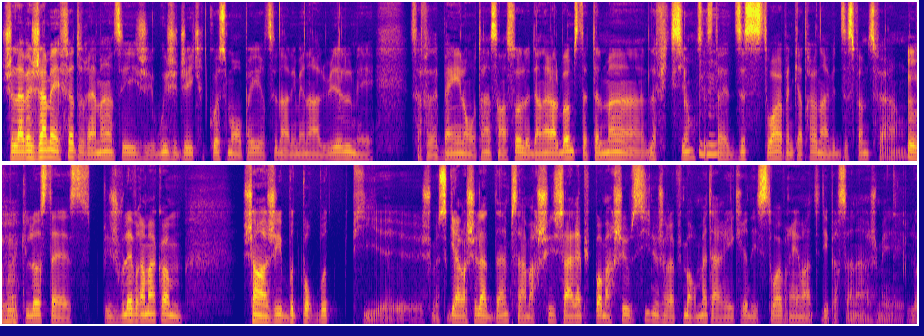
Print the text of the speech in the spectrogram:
je l'avais jamais fait vraiment. J'ai- Oui, j'ai déjà écrit de quoi sur mon père, tu sais, dans Les Mains dans l'huile, mais ça faisait bien longtemps sans ça. Le dernier album, c'était tellement de la fiction. Mhm. C'était 10 histoires, 24 heures dans la vie de 10 femmes différentes. Mhm. Fait que là, c'était. Je voulais vraiment comme changer bout pour bout. Puis euh, je me suis garoché là-dedans, puis ça a marché. Ça aurait pu pas marcher aussi. J'aurais pu me remettre à réécrire des histoires, réinventer des personnages. Mais là,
